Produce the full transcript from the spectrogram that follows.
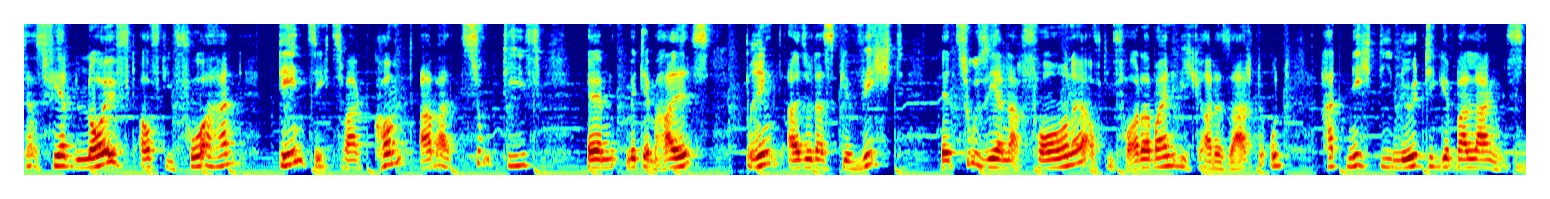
Das Pferd läuft auf die Vorhand, dehnt sich zwar, kommt aber zu tief ähm, mit dem Hals, bringt also das Gewicht äh, zu sehr nach vorne auf die Vorderbeine, wie ich gerade sagte, und hat nicht die nötige Balance.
